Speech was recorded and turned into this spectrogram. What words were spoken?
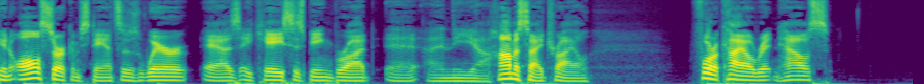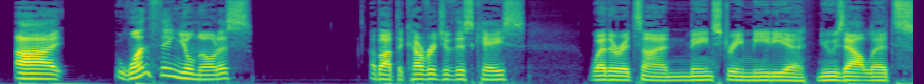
in all circumstances, whereas a case is being brought uh, in the uh, homicide trial for Kyle Rittenhouse. Uh, one thing you'll notice about the coverage of this case, whether it's on mainstream media, news outlets,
